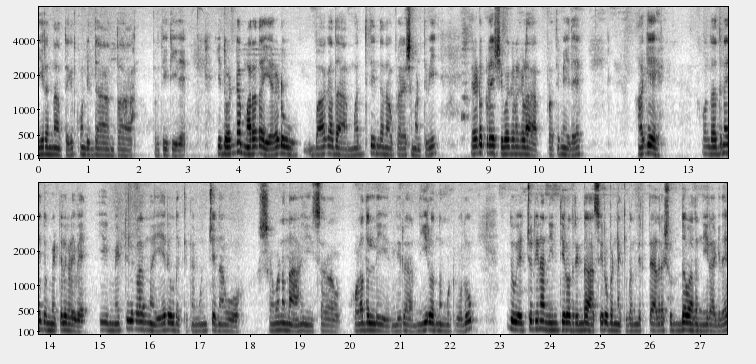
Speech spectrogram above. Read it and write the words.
ನೀರನ್ನು ತೆಗೆದುಕೊಂಡಿದ್ದ ಅಂತ ಪ್ರತೀತಿ ಇದೆ. ಈ ದೊಡ್ಡ ಮರದ ಎರಡು ಭಾಗದ ಮಧ್ಯದಿಂದ ನಾವು ಪ್ರವೇಶ ಮಾಡ್ತೀವಿ. ಎರಡು ಕಡೆ ಶಿವಗಣಗಳ ಪ್ರತಿಮೆ ಇದೆ. ಹಾಗೆ ಒಂದು ಹದಿನೈದು ಮೆಟ್ಟಿಲುಗಳಿವೆ. ಈ ಮೆಟ್ಟಿಲುಗಳನ್ನು ಏರುವುದಕ್ಕಿಂತ ಮುಂಚೆ ನಾವು ಶ್ರವಣನ ಈ ಸರ ಕೊಳದಲ್ಲಿ ನೀರ, ನೀರನ್ನು ಮುಟ್ಬೋದು. ಇದು ಹೆಚ್ಚು ದಿನ ನಿಂತಿರೋದ್ರಿಂದ ಹಸಿರು ಬಣ್ಣಕ್ಕೆ ಬಂದಿರುತ್ತೆ. ಆದರೆ ಶುದ್ಧವಾದ ನೀರಾಗಿದೆ.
